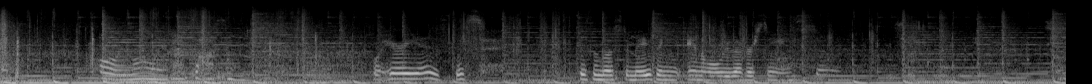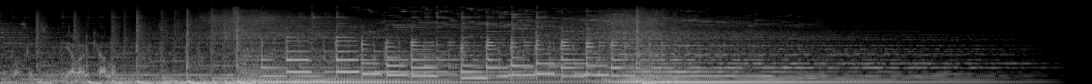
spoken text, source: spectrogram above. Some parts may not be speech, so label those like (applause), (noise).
Holy moly, that's awesome. Well, here he is. This is the most amazing animal we've ever seen. So. Sounds like it's in yellow colour.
